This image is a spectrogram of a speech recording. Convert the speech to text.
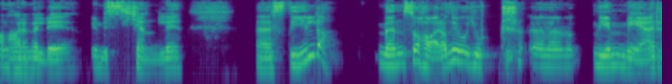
Han har en veldig umiskjennelig eh, stil, da. Men så har han jo gjort eh, mye mer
